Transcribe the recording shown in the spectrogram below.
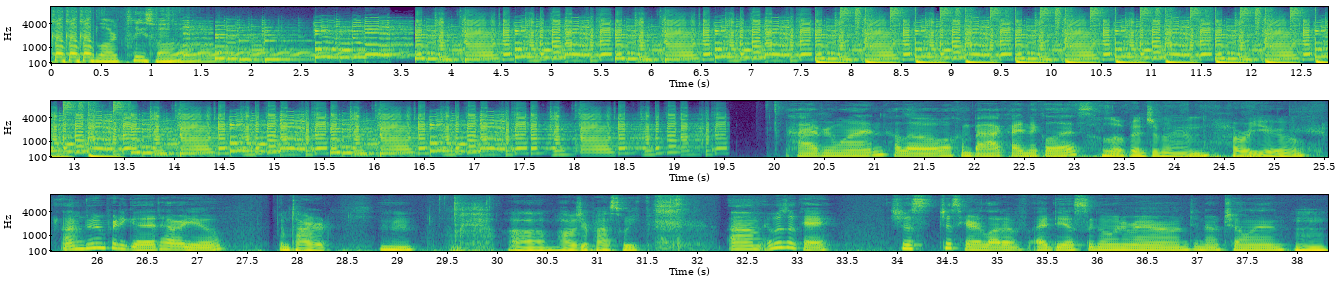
Good Lord, please vote. Hi everyone. Hello. Welcome back. Hi Nicholas. Hello, Benjamin. How are you? I'm doing pretty good. How are you? I'm tired. Mm-hmm. Um, how was your past week? Um, it was okay. Just just here a lot of ideas going around, you know, chilling. Mm-hmm.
